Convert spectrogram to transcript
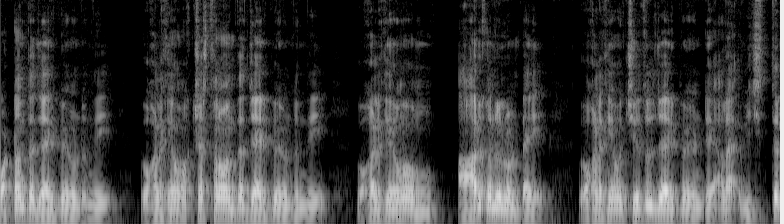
పొట్టంతా జారిపోయి ఉంటుంది ఒకరికేమో వక్షస్థలం అంతా జారిపోయి ఉంటుంది ఒకరికేమో ఆరు కనులు ఉంటాయి ఒకరికేమో చేతులు జారిపోయి ఉంటాయి అలా విచిత్ర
